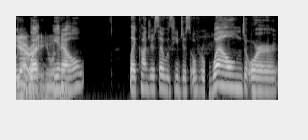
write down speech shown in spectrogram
yeah, What- right. He wa- you yeah. know, like Conjure said, was he just overwhelmed or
